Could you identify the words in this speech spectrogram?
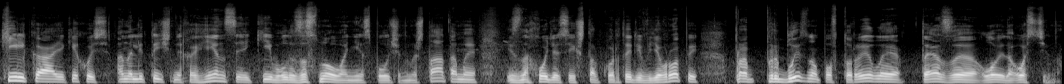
Кілька якихось аналітичних агенцій, які були засновані Сполученими Штатами і знаходяться їх штаб-квартирі в Європі, приблизно повторили тези Ллойда Остіна.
